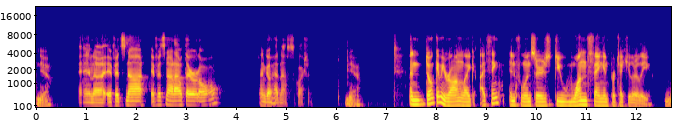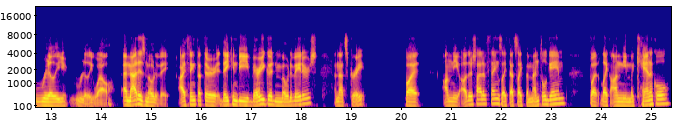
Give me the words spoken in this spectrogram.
Yeah. And uh, if it's not if it's not out there at all, then go ahead and ask the question. Yeah. And don't get me wrong, like I think influencers do one thing in particularly really, really well, and that is motivate. I think that they're they can be very good motivators, and that's great. But on the other side of things, like that's like the mental game, but like on the mechanical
